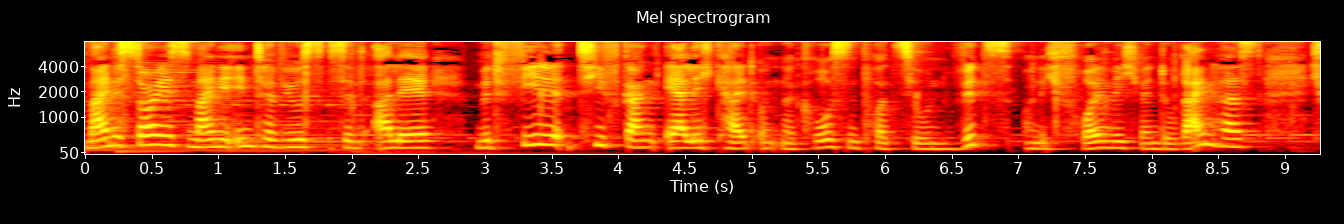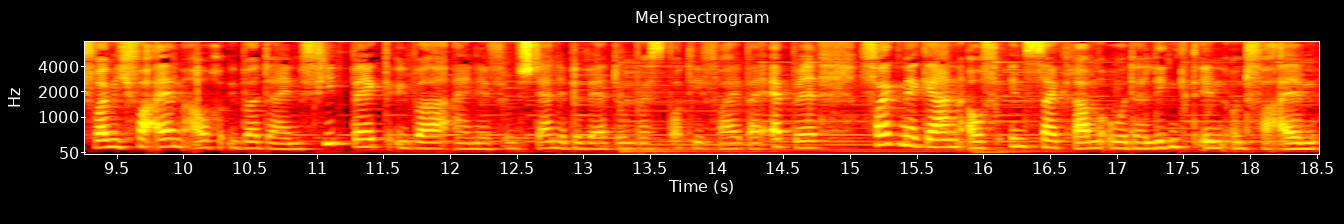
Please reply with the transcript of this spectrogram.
Meine Stories, meine Interviews sind alle mit viel Tiefgang, Ehrlichkeit und einer großen Portion Witz. Und ich freue mich, wenn du reinhörst. Ich freue mich vor allem auch über dein Feedback, über eine 5-Sterne-Bewertung bei Spotify, bei Apple. Folg mir gern auf Instagram oder LinkedIn und vor allem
